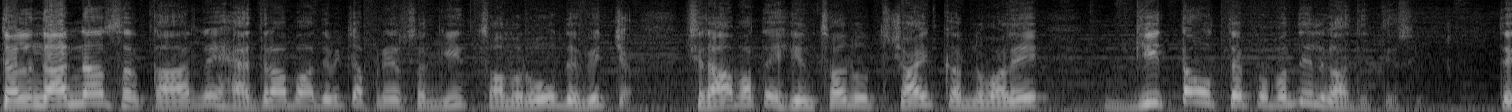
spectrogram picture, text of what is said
ਤੇਲੰਗਾਨਾ ਸਰਕਾਰ ਨੇ ਹైదరాబాద్ ਦੇ ਵਿੱਚ ਆਪਣੇ ਸੰਗੀਤ ਸਮਾਰੋਹ ਦੇ ਵਿੱਚ ਸ਼ਰਾਬ ਅਤੇ ਹਿੰਸਾ ਨੂੰ ਉਤਸ਼ਾਹਿਤ ਕਰਨ ਵਾਲੇ ਗੀਤਾਂ ਉੱਤੇ ਪਾਬੰਦੀ ਲਗਾ ਦਿੱਤੀ ਸੀ। ਤੇ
